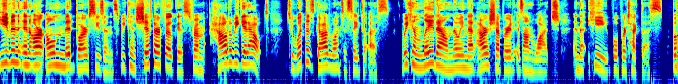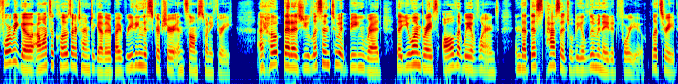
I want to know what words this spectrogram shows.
Even in our own midbar seasons, we can shift our focus from how do we get out to what does God want to say to us. We can lay down knowing that our shepherd is on watch and that he will protect us. Before we go, I want to close our time together by reading this scripture in Psalms 23. I hope that as you listen to it being read, that you embrace all that we have learned, and that this passage will be illuminated for you. Let's read.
